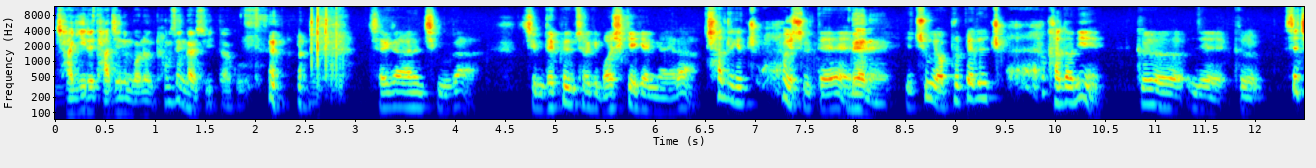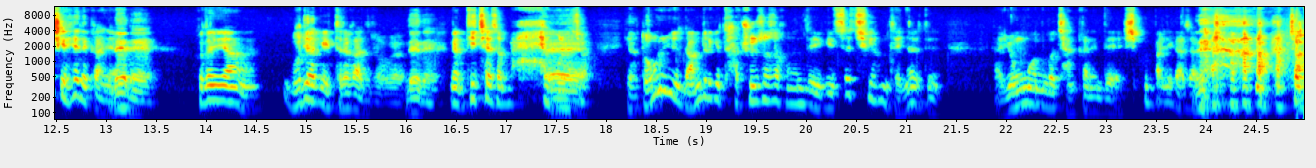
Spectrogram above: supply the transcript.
자기를 다지는 거는 평생 갈 수 있다고. 제가 아는 친구가 지금 대표님처럼 이렇게 멋있게 얘기하는 게 아니라 차들 이렇게 쭉 있을 때 이. 친구 옆으로 빼더니 쭉 가더니 그 이제 그 세치기 해야 될 거 아니야. 네네. 그러더니 그냥 무리하게 들어가더라고요. 네네. 그냥 뒤차에서 막 네. 그러죠. 야 너는 남들 이렇게 다 줄 서서 가는데 이게 세치기 하면 되냐 그랬더니 야, 욕 먹는 거 잠깐인데 10분 빨리 가잖아. 저,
